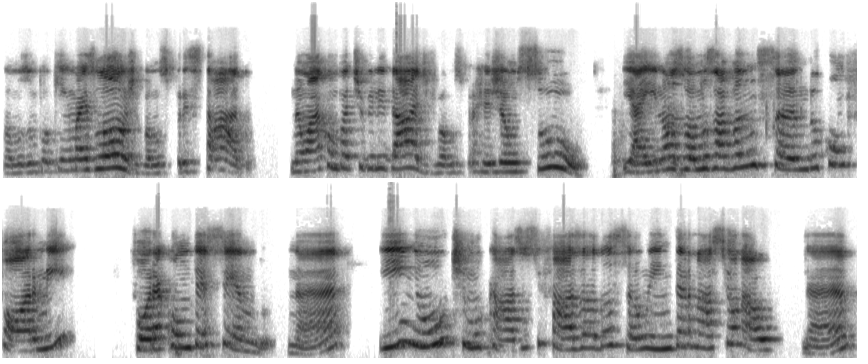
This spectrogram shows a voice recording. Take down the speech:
vamos um pouquinho mais longe, vamos para o estado. Não há compatibilidade, vamos para a região sul. E aí nós vamos avançando conforme for acontecendo, né? E, em último caso, se faz a adoção internacional, né?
